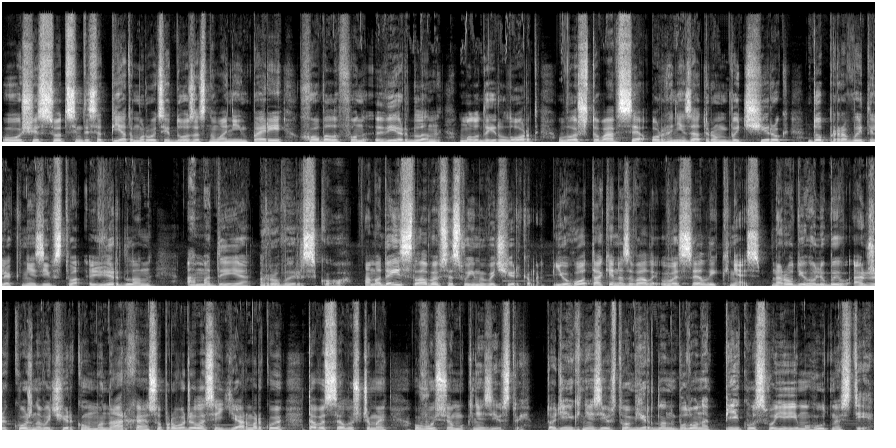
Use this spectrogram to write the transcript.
у 675 році до заснування імперії, Ховел фон Вірдлен, молодий лорд, влаштувався організатором вечірок до правителя князівства Вірдлан Амадея Ровирського. Амадей славився своїми вечірками. Його так і називали Веселий князь. Народ його любив, адже кожна вечірка у монарха супроводжувалася ярмаркою та веселощами в усьому князівстві. Тоді князівство Вірдлан було на піку своєї могутності.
